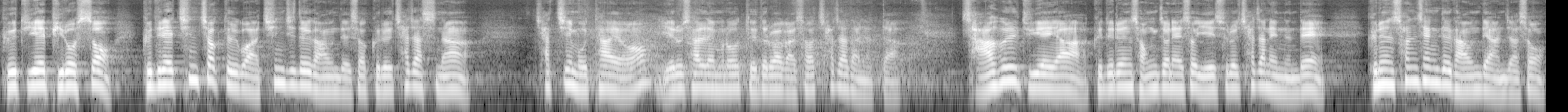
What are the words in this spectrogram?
그 뒤에 비로소 그들의 친척들과 친지들 가운데서 그를 찾았으나 찾지 못하여 예루살렘으로 되돌아가서 찾아다녔다. 사흘 뒤에야 그들은 성전에서 예수를 찾아냈는데 그는 선생들 가운데 앉아서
